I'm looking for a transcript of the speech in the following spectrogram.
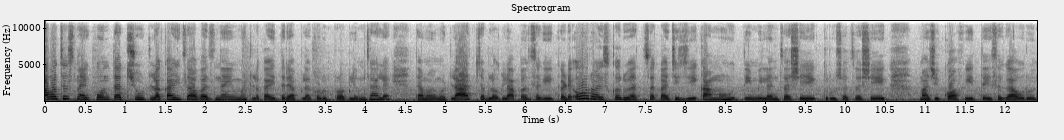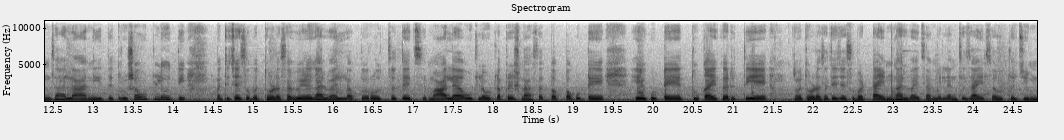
आवाजच नाही. कोणत्याच शूटला काहीच आवाज नाही. म्हटलं काहीतरी आपल्याकडून प्रॉब्लेम झाला आहे त्यामुळे म्हटलं आजच्या ब्लॉगला आपण सगळीकडे ओव्हरऑइस करूयात. सकाळची जी कामं होती मिलनचा शेक तृषाचा शेक माझी कॉफी ते सगळं आवरून झाला आणि ते तृषा उठली होती. मग तिच्यासोबत थोडासा वेळ घालवायला लागतो. रोजचं तेच मग आल्या उठल्या उठला प्रश्न असतात. पप्पा कुठे? हे कुठे? तू काय करते मग थोडासा त्याच्यासोबत टाईम घालवायचा. मिलनचं जायचं होतं जिम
